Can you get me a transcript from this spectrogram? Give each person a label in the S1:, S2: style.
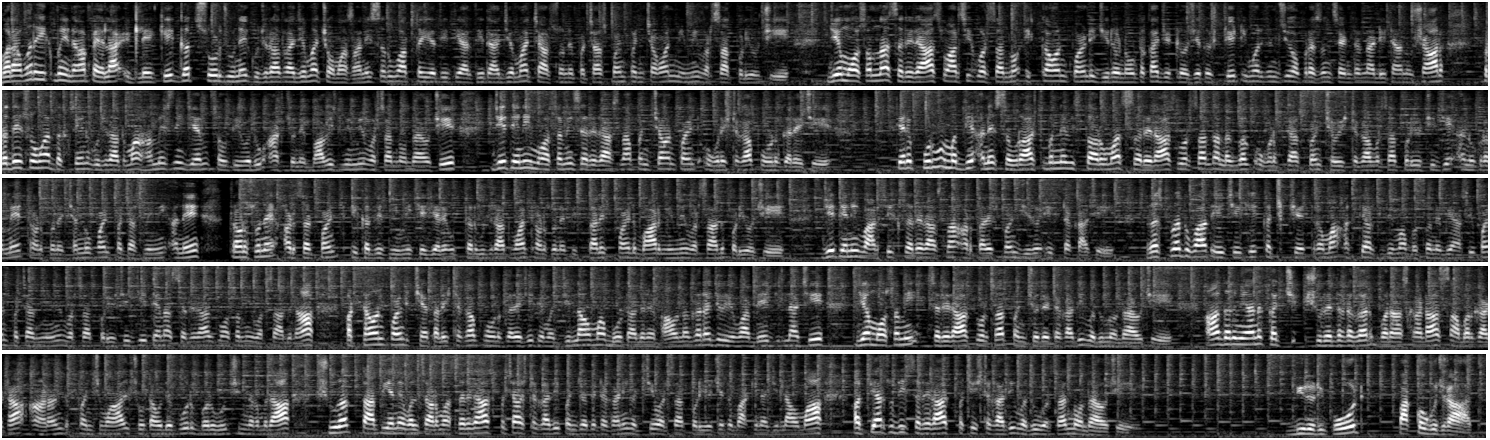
S1: બરાબર એક મહિના પહેલા એટલે કે ગત સોળ જૂને ગુજરાત રાજ્યમાં ચોમાસાની શરૂઆત થઈ હતી. ત્યારથી રાજ્યમાં ચારસો ને પચાસ પોઈન્ટ પંચાવન મીમી વરસાદ પડ્યો છે. જે મોસમના સરેરાશ વાર્ષિક વરસાદનો એકાવન પોઈન્ટ જીરો નવ ટકા જેટલો છે. તો સ્ટેટ ઇમરજન્સી ઓપરેશન સેન્ટરના ડેટા અનુસાર પ્રદેશોમાં દક્ષિણ ગુજરાતમાં હંમેશની જેમ સૌથી વધુ આઠસો ને બાવીસ મીમી વરસાદ નોંધાયો છે, જે તેની મોસમી સરેરાશના પંચાવન પોઈન્ટ ઓગણીસ ટકા પૂર્ણ કરે છે. ત્યારે પૂર્વ, મધ્ય અને સૌરાષ્ટ્ર બંને વિસ્તારોમાં સરેરાશ વરસાદના લગભગ ઓગણપચાસ પોઈન્ટ છવ્વીસ ટકા વરસાદ પડ્યો છે, જે અનુક્રમે ત્રણસો ને છન્નું પોઈન્ટ પચાસ મીમી અને ત્રણસો ને અડસઠ પોઈન્ટ એકત્રીસ મીમી છે, જ્યારે ઉત્તર ગુજરાતમાં ત્રણસો ને પિસ્તાલીસ પોઈન્ટ બાર મીમી વરસાદ પડ્યો છે, જે તેની વાર્ષિક સરેરાશના અડતાલીસ પોઈન્ટ જીરો એક ટકા છે. રસપ્રદ વાત એ છે કે કચ્છ ક્ષેત્રમાં અત્યાર સુધીમાં બસો ને બ્યાસી પોઈન્ટ પચાસ મીમી વરસાદ પડ્યો છે, જે તેના સરેરાશ મોસમી વરસાદના અઠ્ઠાવન પોઈન્ટ છેતાલીસ ટકા પૂર્ણ કરે છે. તેમજ જિલ્લાઓમાં બોટાદ અને ભાવનગર જ એવા બે જિલ્લા છે, જ્યાં મોસમી સરેરાશ વરસાદ પંચોતેર ટકાથી વધુ નોંધાયો છે. આ દરમિયાન કચ્છ, સુરેન્દ્રનગર, બનાસકાંઠા, સાબરકાંઠા, આણંદ, પંચમહાલ, છોટાઉદેપુર, ભરૂચ, નર્મદા, સુરત, તાપી અને વલસાડમાં સરેરાશ પચાસ ટકાથી પંચોતેર ટકાની વચ્ચે વરસાદ પડ્યો છે. તો બાકીના જિલ્લાઓમાં અત્યાર સુધી સરેરાશ પચીસ ટકાથી વધુ વરસાદ નોંધાયો છે. બ્યુરો રિપોર્ટ પાક્કો ગુજરાત.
